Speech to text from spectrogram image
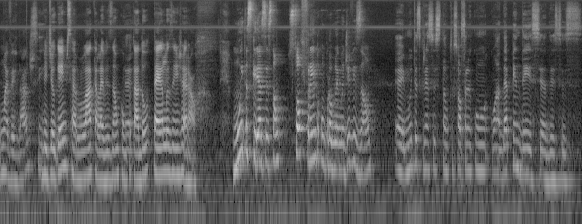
Não é verdade? Sim. Videogame, celular, televisão, computador, telas em geral. Muitas crianças estão sofrendo com problema de visão É, e muitas crianças estão sofrendo com, com a dependência desses.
